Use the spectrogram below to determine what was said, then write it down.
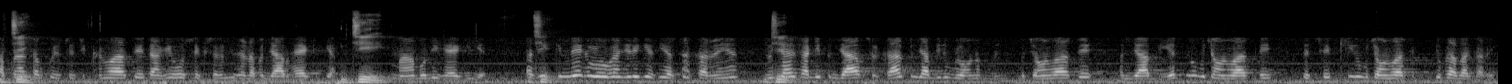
ਆਪਣਾ। ਸਭ ਕੁਝ ਸਿੱਖਣ ਵਾਸਤੇ ਤਾਂ ਕਿ ਉਹ ਸਿੱਖ ਸਕਣ ਕਿ ਸਾਡਾ ਪੰਜਾਬ ਹੈ ਕੀ ਆ। ਜੀ। ਮਾਂ ਬੋਲੀ ਹੈ ਕੀ ਆ। ਅਸੀਂ। ਕਿੰਨੇ ਕੁ ਲੋਕ ਆ ਜਿਹੜੇ ਕਿ ਅਸੀਂ ਇਸ ਤਰ੍ਹਾਂ ਕਰ ਰਹੇ ਹਾਂ ਦੂਜਾ। ਸਾਡੀ ਪੰਜਾਬ ਸਰਕਾਰ ਪੰਜਾਬੀ ਨੂੰ ਬੁਲਾਉਣ ਬਚਾਉਣ ਵਾਸਤੇ ਪੰਜਾਬੀਅਤ ਨੂੰ ਬਚਾਉਣ ਵਾਸਤੇ ਤੇ ਸਿੱਖੀ ਨੂੰ ਬਚਾਉਣ ਵਾਸਤੇ ਕੀ ਉਪਰਾਲਾ ਕਰ ਰਹੀ ਹੈ।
